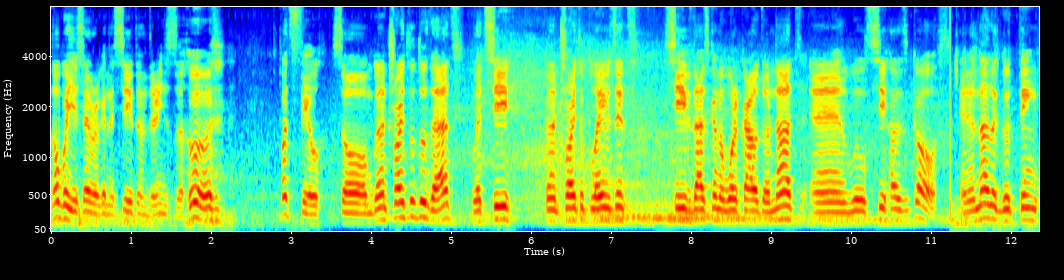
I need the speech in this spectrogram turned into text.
nobody's ever gonna see it underneath the hood but still. So I'm gonna try to do that. Let's see. Gonna try to play with it see if that's gonna work out or not and we'll see how it goes. And another good thing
